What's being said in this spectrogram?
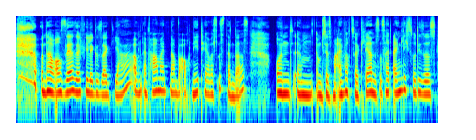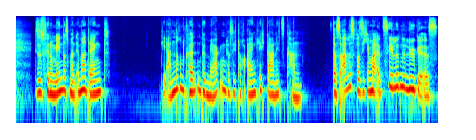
und da haben auch sehr, sehr viele gesagt, ja. Und ein paar meinten aber auch, nee, Thea, was ist denn das? Und ähm, um es jetzt mal einfach zu erklären, es ist halt eigentlich so dieses, dieses Phänomen, dass man immer denkt, die anderen könnten bemerken, dass ich doch eigentlich gar nichts kann dass alles, was ich immer erzähle, eine Lüge ist.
